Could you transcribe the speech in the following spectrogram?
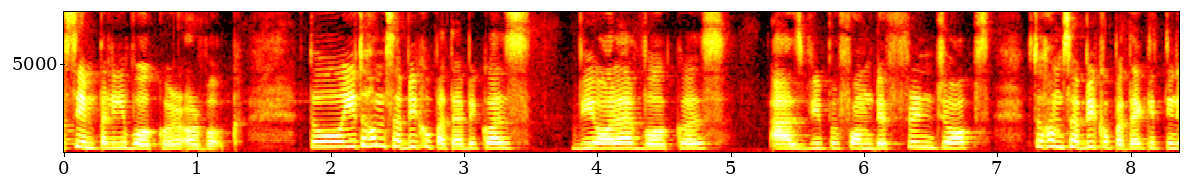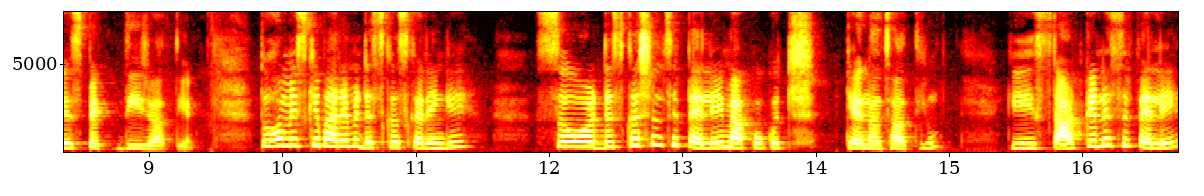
सिंपली वर्कर और वर्क तो ये तो हम सभी को पता है because we all are workers as we perform different jobs तो हम सभी को पता है कितनी रिस्पेक्ट दी जाती है। तो हम इसके बारे में डिस्कस करेंगे सो so, डिस्कशन से पहले मैं आपको कुछ कहना चाहती हूँ कि स्टार्ट करने से पहले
